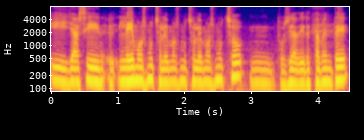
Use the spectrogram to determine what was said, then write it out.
y ya si leemos mucho, leemos mucho, leemos mucho, mm, pues ya directamente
